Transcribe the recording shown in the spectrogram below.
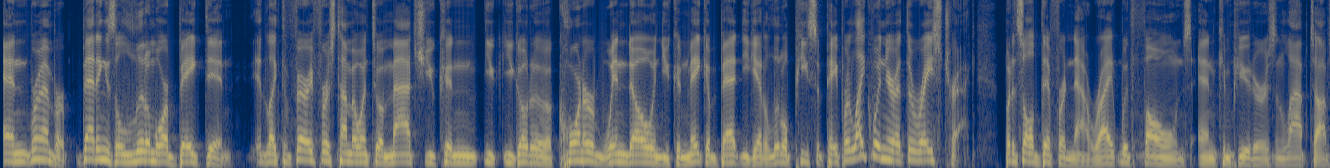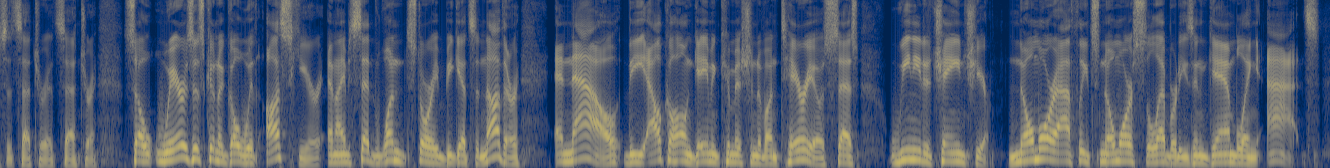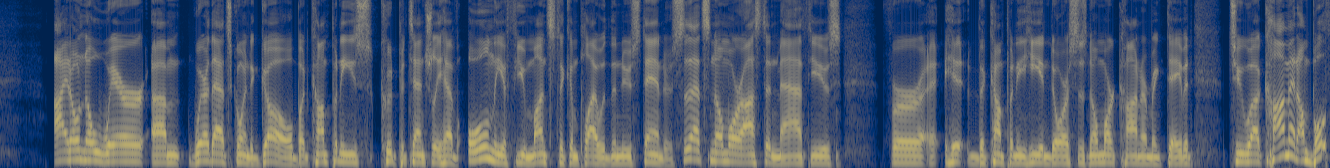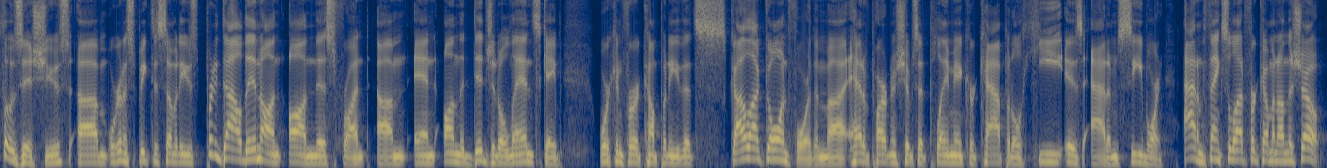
And remember, betting is a little more baked in. Like the very first time I went to a match, you can you, you go to a corner window and you can make a bet and you get a little piece of paper, like when you're at the racetrack. But it's all different now, right? With phones and computers and laptops, et cetera, et cetera. So where is this going to go with us here? And I've said one story begets another. And now the Alcohol and Gaming Commission of Ontario says we need a change here. No more athletes, no more celebrities in gambling ads. I don't know where um, where that's going to go, but companies could potentially have only a few months to comply with the new standards. So that's no more Auston Matthews for uh, the company he endorses, no more Connor McDavid. To uh, comment on both those issues, um, we're going to speak to somebody who's pretty dialed in on on this front um, and on the digital landscape, working for a company that's got a lot going for them. Uh, head of partnerships at Playmaker Capital, he is Adam Seaborn. Adam, thanks a lot for coming on the show.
